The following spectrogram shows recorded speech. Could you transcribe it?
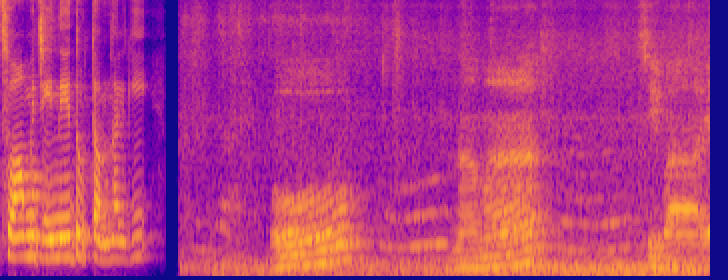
സ്വാമിജി നേതൃത്വം നൽകി. ഓ നമ ശിവായ.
